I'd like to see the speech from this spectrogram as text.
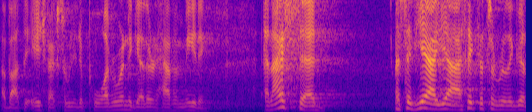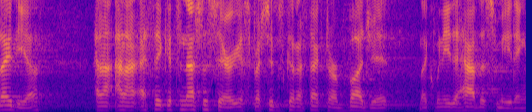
about the HVAC. So we need to pull everyone together and have a meeting. And I said, I said, yeah, yeah, I think that's a really good idea. And I, and I think it's necessary, especially if it's going to affect our budget. Like, we need to have this meeting.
